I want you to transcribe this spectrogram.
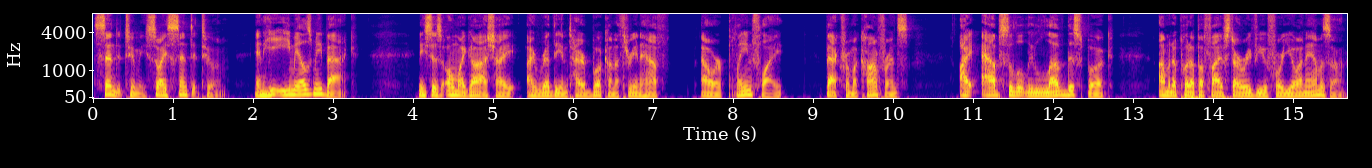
Send it to me." So I sent it to him, and he emails me back, and he says, "Oh my gosh, I I read the entire book on a three and a half hour plane flight back from a conference. I absolutely love this book. I'm going to put up a five star review for you on Amazon."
